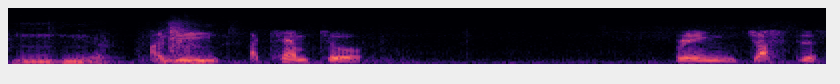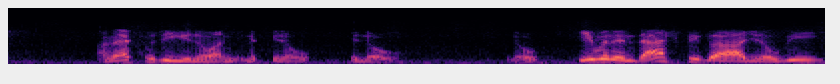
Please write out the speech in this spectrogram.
hmm and we attempt to bring justice and equity. You know, and you know, you know, you know, even in that regard, you know, we,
